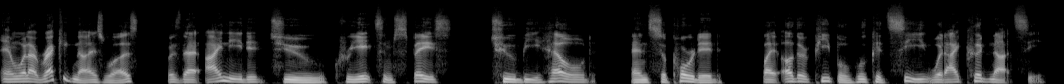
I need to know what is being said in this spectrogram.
And what I recognized was was that I needed to create some space to be held and supported by other people who could see what I could not see.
